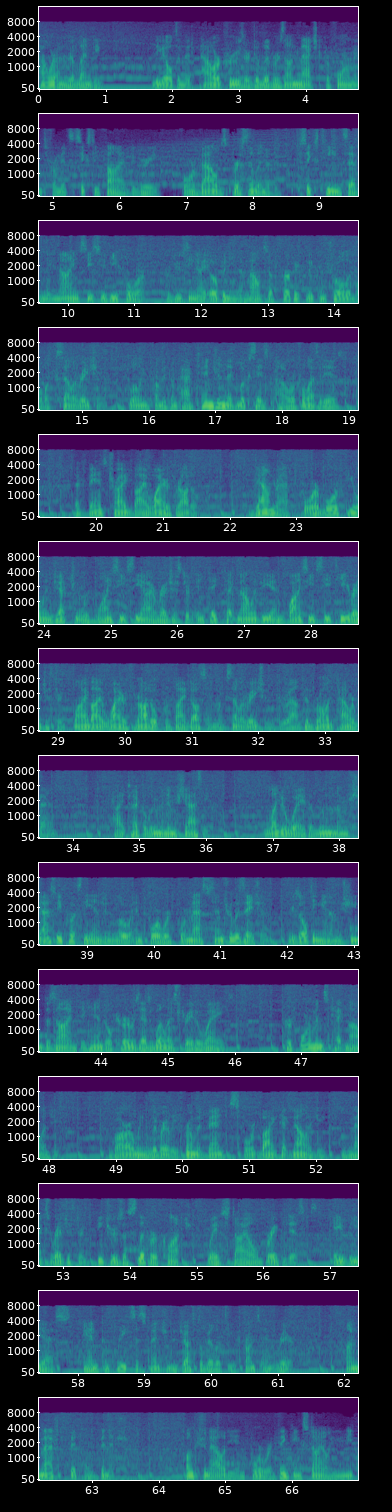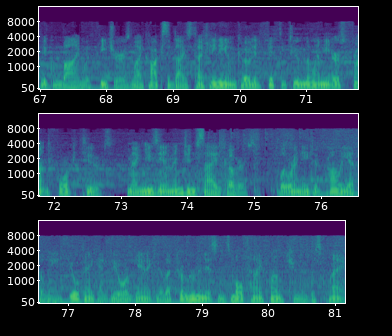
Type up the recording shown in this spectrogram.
power unrelenting. The ultimate power cruiser delivers unmatched performance from its 65-degree, 4 valves per cylinder, 1679 cc V4, producing eye-opening amounts of perfectly controllable acceleration, flowing from a compact engine that looks as powerful as it is. Advanced ride-by-wire throttle. Downdraft 4-bore fuel injection with YCCI registered intake technology and YCCT registered fly-by-wire throttle provide awesome acceleration throughout the broad power band. High-tech aluminum chassis. Light-weight aluminum chassis puts the engine low and forward for mass centralization, resulting in a machine designed to handle curves as well as straightaways. Performance technology. Borrowing liberally from advanced sport bike technology, Max registered features a slipper clutch, wave-style brake discs, ABS, and complete suspension adjustability front and rear. Unmatched fit and finish. Functionality and forward-thinking style uniquely combine with features like oxidized titanium-coated 52mm front fork tubes, magnesium engine side covers, fluorinated polyethylene fuel tank and the organic electroluminescence multifunctional display.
